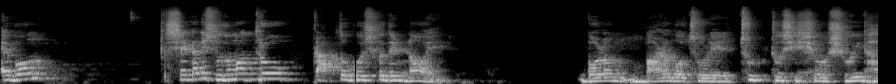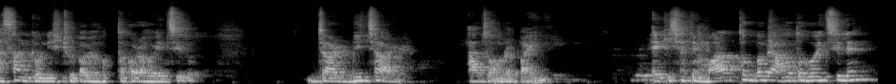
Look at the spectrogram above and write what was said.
এবং সেখানে শুধুমাত্র প্রাপ্তবয়স্কদের নয়, বরং বারো বছরের ছোট্ট শিশু শহীদ হাসানকেও নিষ্ঠুরভাবে হত্যা করা হয়েছিল, যার বিচার আজও আমরা পাইনি। একই সাথে মারাত্মকভাবে আহত হয়েছিলেন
